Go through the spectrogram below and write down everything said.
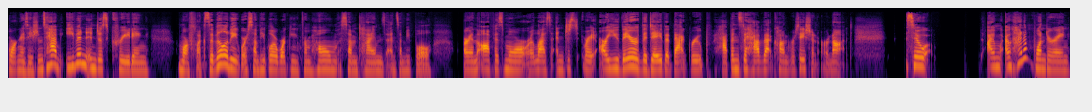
organizations have, even in just creating more flexibility where some people are working from home sometimes and some people are in the office more or less. And just right are you there the day that that group happens to have that conversation or not? So i'm i'm kind of wondering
